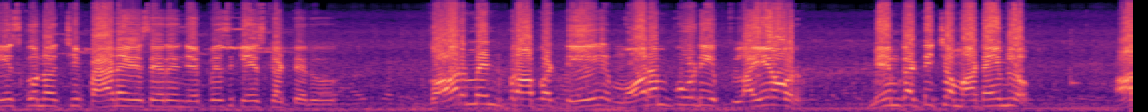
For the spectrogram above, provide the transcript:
తీసుకొని వచ్చి పేడ వేసారని చెప్పేసి కేసు కట్టారు. గవర్నమెంట్ ప్రాపర్టీ మోరంపూడి ఫ్లైఓవర్ మేము కట్టించాం ఆ టైంలో ఆ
